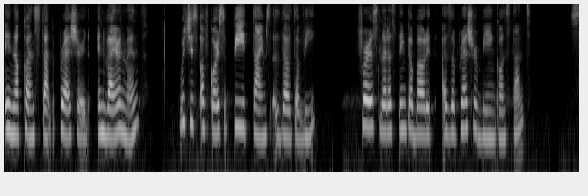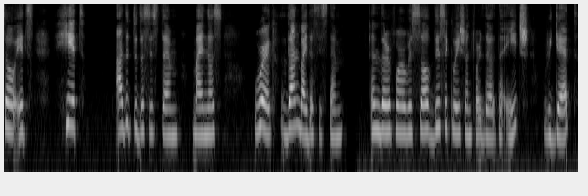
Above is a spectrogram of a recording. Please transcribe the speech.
in a constant pressured environment, which is of course P times delta V. First, let us think about it as a pressure being constant. So it's heat added to the system minus work done by the system. And therefore, we solve this equation for delta H. We get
